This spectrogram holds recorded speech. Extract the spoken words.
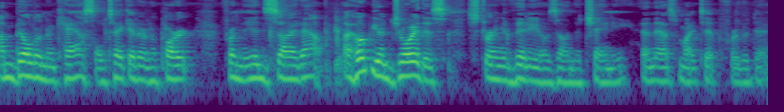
I'm building a castle, taking it apart from the inside out. I hope you enjoy this string of videos on the Cheney, and that's my tip for the day.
